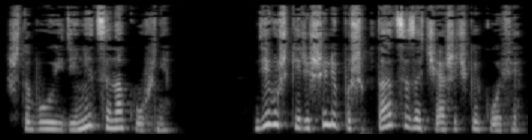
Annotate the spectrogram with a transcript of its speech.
чтобы уединиться на кухне. Девушки решили пошептаться за чашечкой кофе.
